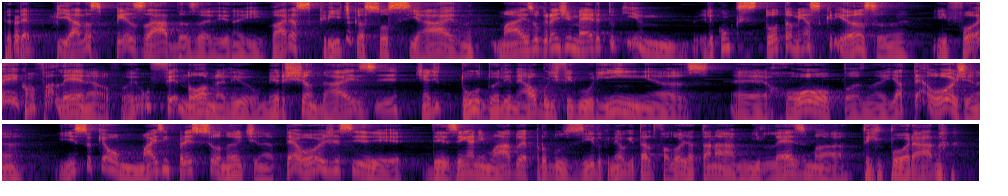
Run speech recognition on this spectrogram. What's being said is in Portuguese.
Tem até piadas pesadas ali, né? E várias críticas sociais, né? Mas o grande mérito é que ele conquistou também as crianças, né? E foi, como eu falei, né? Foi um fenômeno ali. O merchandise tinha de tudo ali, né? Álbum de figurinhas, é, roupas, né? E até hoje, né? Isso que é o mais impressionante, né? Até hoje esse desenho animado é produzido, que nem o Guitardo falou, já tá na milésima temporada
